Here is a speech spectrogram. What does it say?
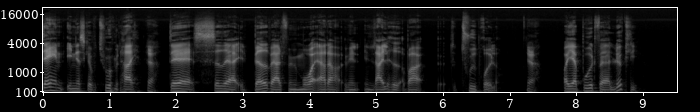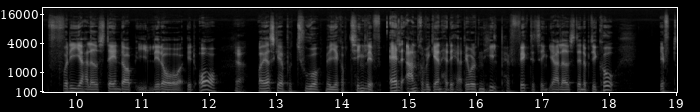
dagen inden jeg skal på tur med dig, ja, der sidder jeg i et badeværelse, for min mor er der i en, en lejlighed og bare øh, tudbrøler. ja, Og jeg burde være lykkelig, fordi jeg har lavet stand-up i lidt over et år, ja, og jeg skal på tur med Jakob Tinglev. Alle andre vil gerne have det her. Det var den helt perfekte ting. Jeg har lavet stand-up.dk efter,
